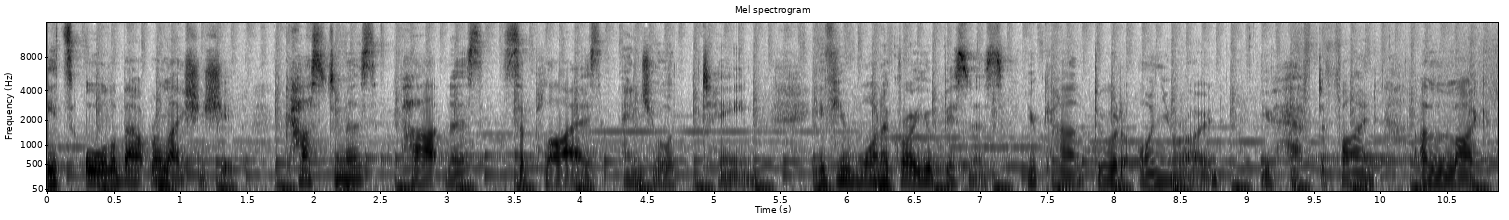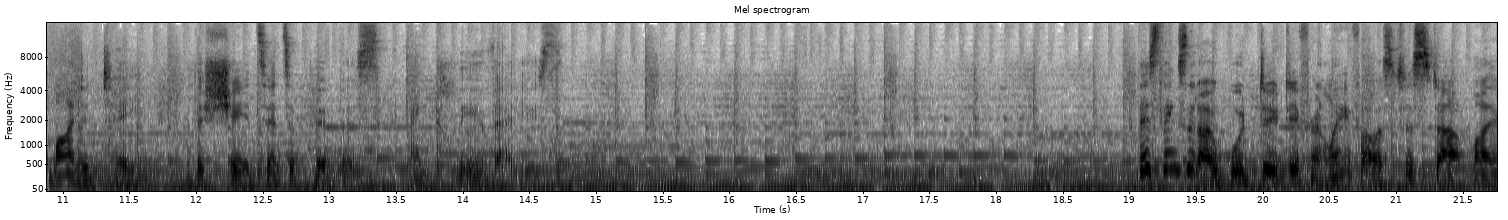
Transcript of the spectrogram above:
It's all about relationship customers, partners, suppliers, and your team. If you want to grow your business, you can't do it on your own. You have to find a like minded team with a shared sense of purpose and clear values. There's things that I would do differently if I was to start my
